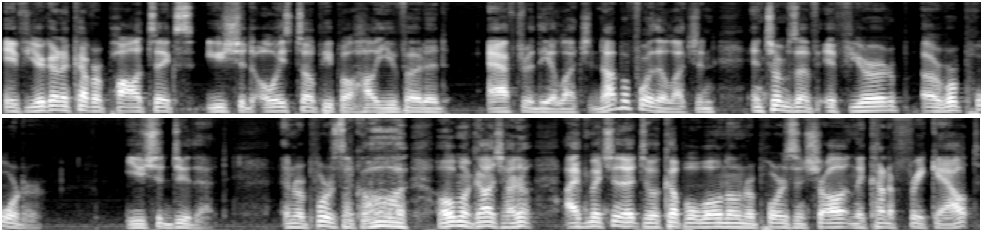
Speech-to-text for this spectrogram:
if you're going to cover politics, you should always tell people how you voted after the election, not before the election. In terms of if you're a reporter, you should do that. And reporters like, oh, oh my gosh, I don't. I've mentioned that to a couple well-known reporters in Charlotte, and they kind of freak out.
